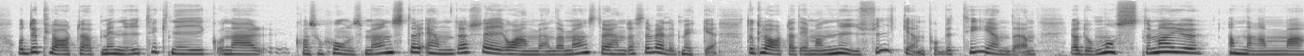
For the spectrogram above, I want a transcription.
Och det är klart att med ny teknik och när konsumtionsmönster ändrar sig och användarmönster ändrar sig väldigt mycket. Då är det klart att är man nyfiken på beteenden, ja då måste man ju anamma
